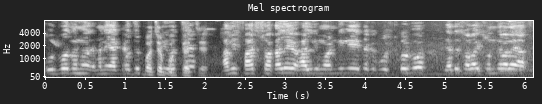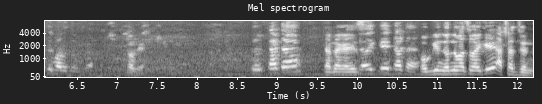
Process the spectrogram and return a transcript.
উদ্বোধন হয়- মানে এক বছর বছর পূর্তি হচ্ছে। আমি ফার্স্ট সকালে আর্লি মর্নিং এ এটাকে পোস্ট করব। যাতে সবাই সন্ধ্যেবেলায় আসতে পারো তোমরা। Okay tata. টাটা গাইস সবাইকে টাটা। অগ্রিম ধন্যবাদ সবাইকে আসার জন্য।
